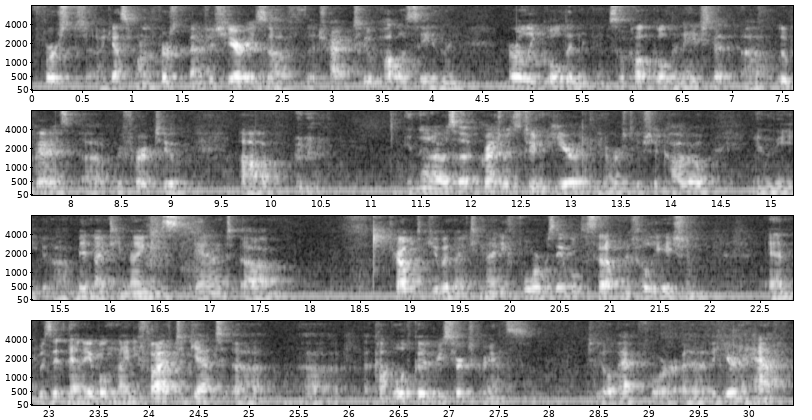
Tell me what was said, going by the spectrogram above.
first, I guess, one of the first beneficiaries of the Track 2 policy in the early golden, so-called golden age that uh, Lou Perez uh, referred to. Um, in that I was a graduate student here at the University of Chicago in the uh, mid-1990s and um, traveled to Cuba in 1994, was able to set up an affiliation and was then able in 95 to get uh, uh, a couple of good research grants to go back for a, a year and a half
